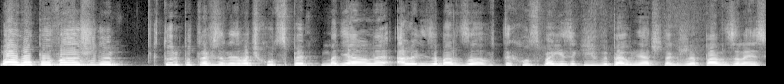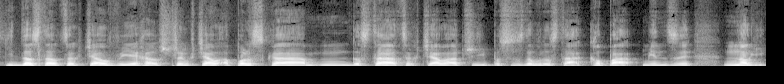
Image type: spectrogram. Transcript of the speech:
mało poważnym który potrafi zorganizować chucpy medialne, ale nie za bardzo. W tych chucpach jest jakiś wypełniacz, także pan Zeleński dostał co chciał, wyjechał z czym chciał, a Polska mm, dostała co chciała, czyli po prostu znowu dostała kopa między nogi.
